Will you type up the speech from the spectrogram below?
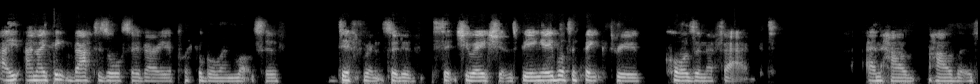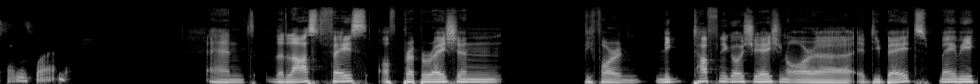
I, and I think that is also very applicable in lots of different sort of situations. Being able to think through cause and effect and how how those things work. And the last phase of preparation before a ne- tough negotiation or a, a, debate, maybe,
